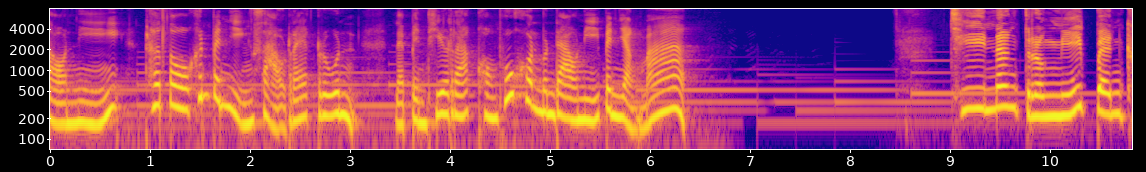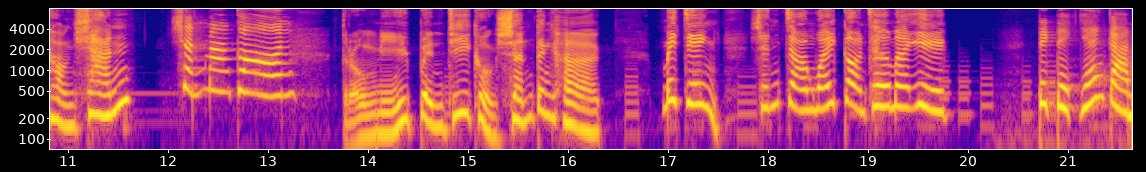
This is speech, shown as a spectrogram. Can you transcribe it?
ตอนนี้เธอโตขึ้นเป็นหญิงสาวแรกรุ่น และเป็นที่รักของผู้คนบนดาวนี้เป็นอย่างมาก ที่นั่งตรงนี้เป็นของฉัน ฉันมาก่อน ตรงนี้เป็นที่ของฉันตั้งหาก ไม่จริง ฉันจองไว้ก่อนเธอมาอีก เด็กๆแย่งกัน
